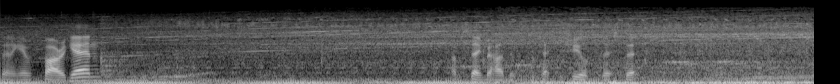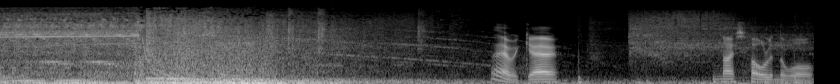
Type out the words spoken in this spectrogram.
Then again, fire again. I'm staying behind them to protect the shield for this bit. There we go. Nice hole in the wall.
